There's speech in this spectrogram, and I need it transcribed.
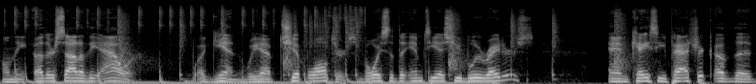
On the other side of the hour, again, we have Chip Walters, voice of the MTSU Blue Raiders, and Casey Patrick of the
